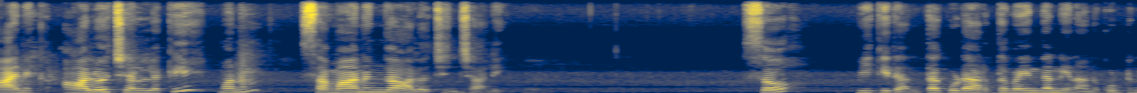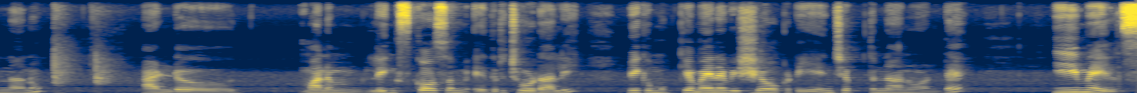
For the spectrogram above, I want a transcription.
ఆయన ఆలోచనలకి మనం సమానంగా ఆలోచించాలి. సో మీకు ఇదంతా కూడా అర్థమైందని నేను అనుకుంటున్నాను. అండ్ మనం లింక్స్ కోసం ఎదురు చూడాలి. మీకు ముఖ్యమైన విషయం ఒకటి ఏం చెప్తున్నాను అంటే ఈమెయిల్స్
